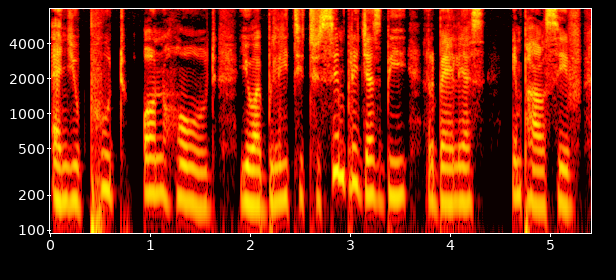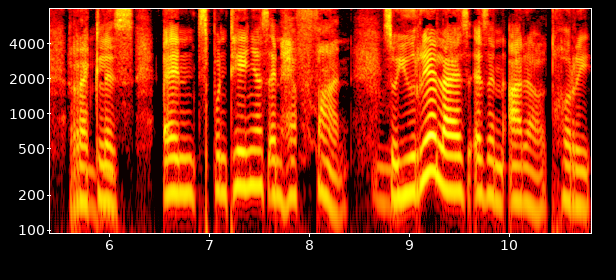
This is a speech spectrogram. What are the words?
and you put on hold your ability to simply just be rebellious impulsive, reckless, mm-hmm. and spontaneous and have fun. Mm-hmm. So you realize as an adult, Hori,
